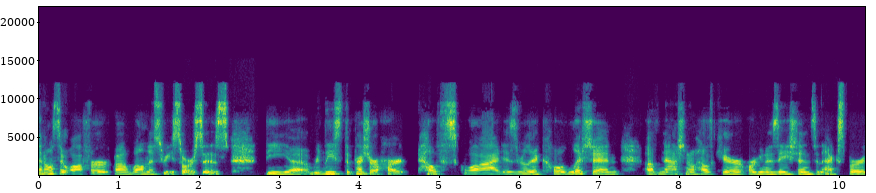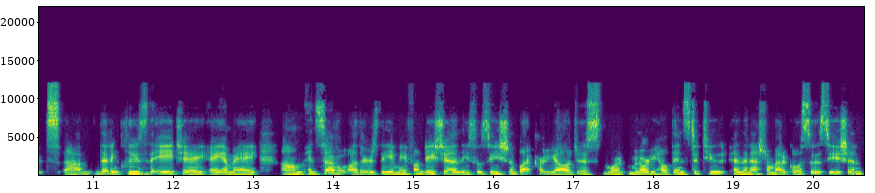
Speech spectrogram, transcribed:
and also offer uh, wellness resources. The uh, Release the Pressure Heart Health Squad is really a coalition of national healthcare organizations and experts um, that includes the AHA, AMA, um, and several others the AMA Foundation, the Association of Black Cardiologists, Minority Health Institute, and the National Medical Association.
